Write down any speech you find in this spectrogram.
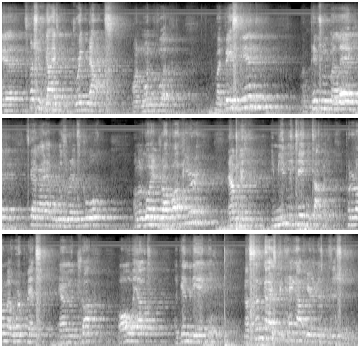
uh, especially with guys with great balance on one foot. My face again, I'm pinching with my leg. This guy might have a whizzer, it's cool. I'm going to go ahead and drop off here, and I'm going to immediately tabletop it. Put it on my workbench, and I'm going to drop all the way out again to the ankle. Now some guys can hang out here in this position,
